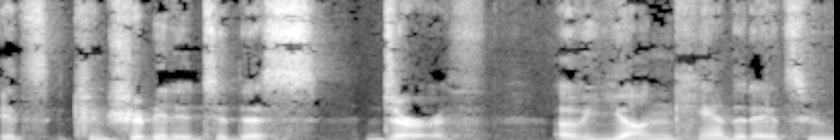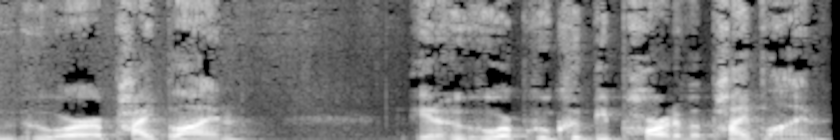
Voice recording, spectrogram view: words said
it's contributed to this dearth of young candidates who, who are a pipeline, you know, who, who, are, who could be part of a pipeline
